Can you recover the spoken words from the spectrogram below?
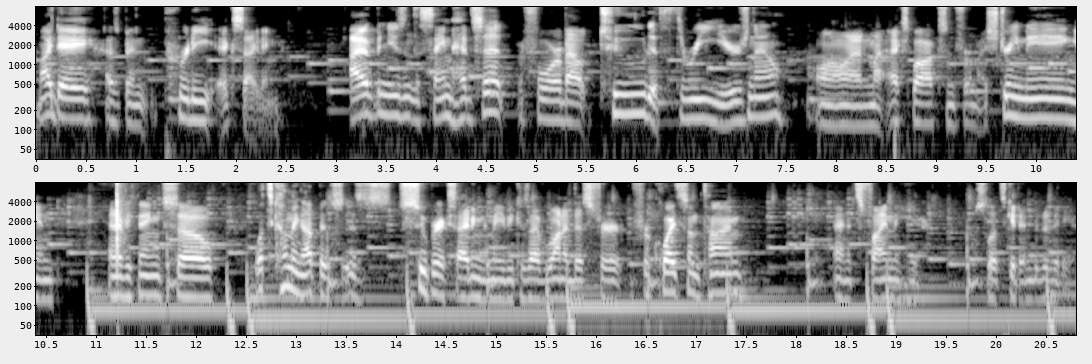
My day has been pretty exciting. I have been using the same headset for about two to three years now on my Xbox and for my streaming and, and everything. So what's coming up is, is super exciting to me because I've wanted this for, for quite some time and it's finally here. So let's get into the video.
